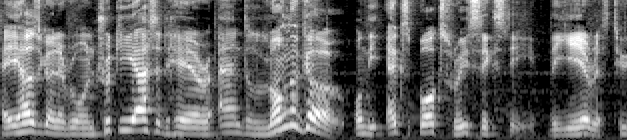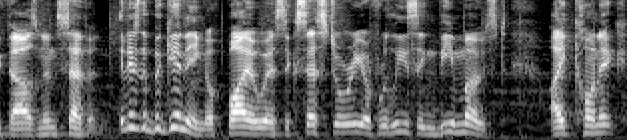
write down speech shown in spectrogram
Hey, how's it going everyone? Tricky Acid here, and long ago, on the Xbox 360, the year is 2007. It is the beginning of BioWare's success story of releasing the most iconic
